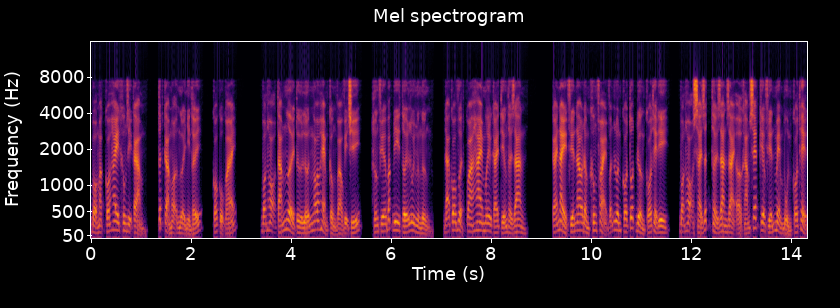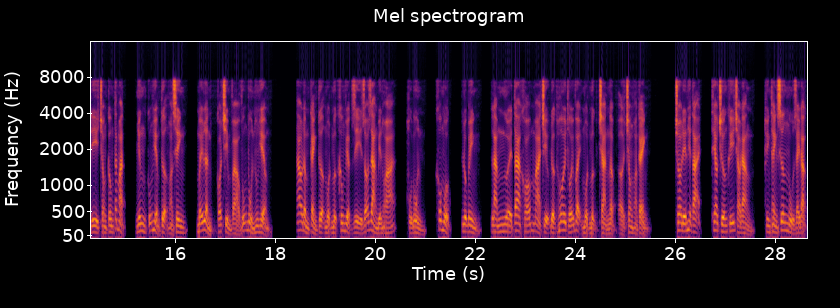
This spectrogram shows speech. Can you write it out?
bỏ mặc có hay không dị cảm, tất cả mọi người nhìn thấy, có cổ quái. Bọn họ tám người từ lớn ngõ hẻm cổng vào vị trí, hướng phía bắc đi tới lui ngừng ngừng đã có vượt qua hai mươi cái tiếng thời gian. Cái này phiến ao đầm không phải vẫn luôn có tốt đường có thể đi, bọn họ xài rất thời gian dài ở khám xét kia phiến mềm bùn có thể đi trong công tác mặt, nhưng cũng hiện tượng hoàn sinh, mấy lần có chìm vào vũng bùn hung hiểm. Ao đầm cảnh tượng một mực không việc gì rõ ràng biến hóa, hủ bùn, khô mục, lục bình, làm người ta khó mà chịu được hôi thối vậy một mực tràn ngập ở trong hoàn cảnh. Cho đến hiện tại, theo trướng khí trào đằng, hình thành sương mù dày đặc,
